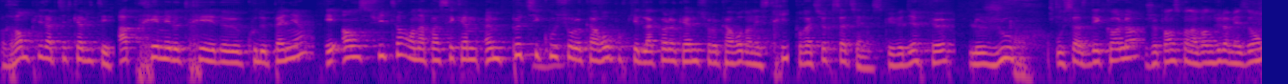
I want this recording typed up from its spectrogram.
rempli la petite cavité. Après, met le trait de coup de peigne. Et ensuite, on a passé quand même un petit coup sur le carreau pour qu'il y ait de la colle quand même sur le carreau dans les stries pour être sûr que ça tienne. Ce qui veut dire que le jour où ça se décolle, je pense qu'on a vendu la maison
